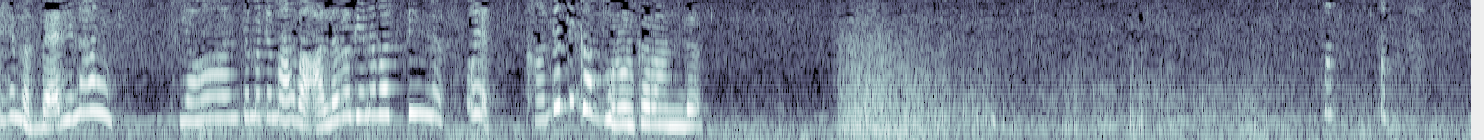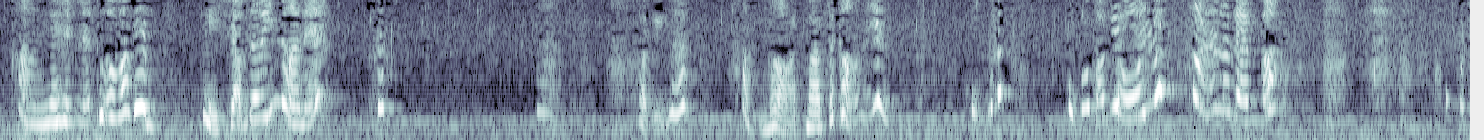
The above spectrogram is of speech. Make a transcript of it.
එහෙම බැරි නම් යාන්තමට මාව අලවගෙනවත් ඉන්න ඔය කඳ ටිකක් බුරුල් කරන්න. කන් ඇහෙන්නේ නැතුව වගේ නිශ්ශබ්දව ඉන්නවනේ. හරිම හරිම ආත්මార్థකාමී. ඔබ ඔබ මගේ ඕල්ව හරලා දැම්මා. ඔබට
